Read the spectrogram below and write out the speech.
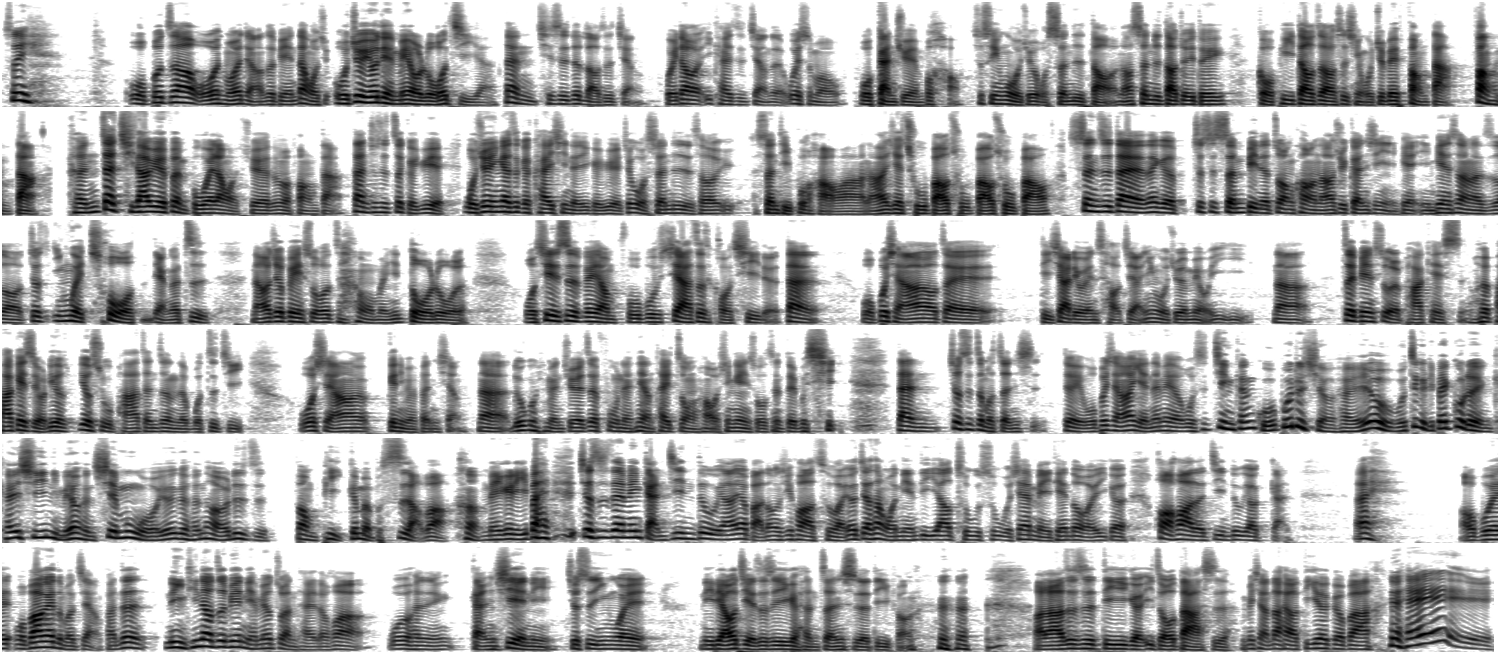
所以。我不知道我为什么会讲到这边，但我就我觉得有点没有逻辑啊。但其实就老实讲，回到一开始讲的，为什么我感觉很不好，就是因为我觉得我生日到了，然后生日到就一堆狗屁倒灶的事情，我就被放大，放很大。可能在其他月份不会让我觉得那么放大，但就是这个月，我觉得应该是个开心的一个月。就我生日的时候身体不好啊，然后一些出包、出包、出包，甚至带那个就是生病的状况，然后去更新影片，影片上了之后，就是因为错两个字，然后就被说这样我们已经堕落了。我其实是非常服不下这口气的，但我不想要在底下留言吵架，因为我觉得没有意义。那这边是我的 podcast，我的 podcast 有六六十五趴真正的我自己，我想要跟你们分享。那如果你们觉得这负能量太重的话，我先跟你说声对不起，但就是这么真实。对，我不想要演那边我是健康活泼的小孩哦，我这个礼拜过得很开心，你们要很羡慕我有一个很好的日子。放屁，根本不是，好不好？哼，每个礼拜就是在那边赶进度，然后要把东西画出来，又加上我年底要出书，我现在每天都有一个画画的进度要赶。哎，我不会，我不知道该怎么讲。反正你听到这边，你还没有转台的话，我很感谢你，就是因为你了解这是一个很真实的地方。好啦，这是第一个一周大事，没想到还有第二个吧？嘿嘿。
